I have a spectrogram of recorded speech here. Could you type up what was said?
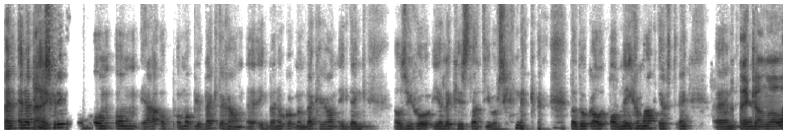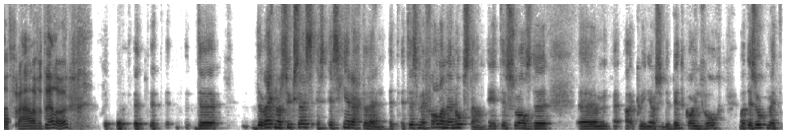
en, en heb je nee. schrik om, om, om, ja, op, om op je bek te gaan? Uh, ik ben ook op mijn bek gegaan. Ik denk, als Hugo eerlijk is, dat hij waarschijnlijk dat ook al, al meegemaakt heeft. Hè. En, ik en, kan wel wat verhalen vertellen hoor. Het, het, het, de, de weg naar succes is, is geen rechte lijn. Het, het is met vallen en opstaan. Het is zoals de, um, ik weet niet als je de bitcoin volgt, maar het is ook met,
